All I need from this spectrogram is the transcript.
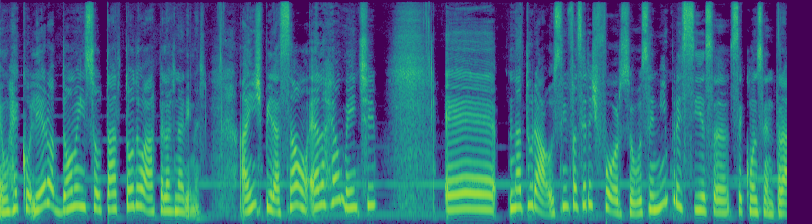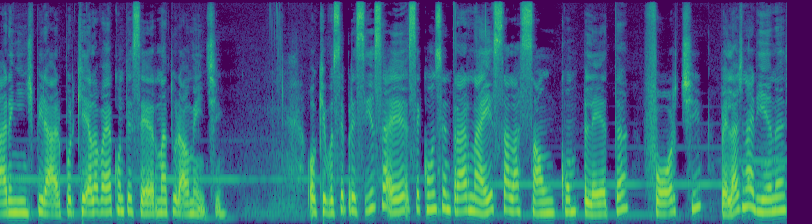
É um recolher o abdômen e soltar todo o ar pelas narinas. A inspiração, ela realmente é natural, sem fazer esforço. Você nem precisa se concentrar em inspirar, porque ela vai acontecer naturalmente. O que você precisa é se concentrar na exalação completa, forte, pelas narinas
